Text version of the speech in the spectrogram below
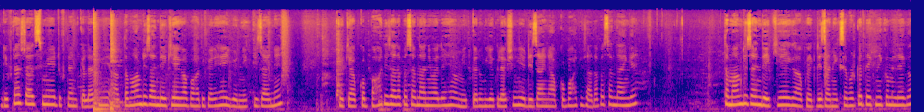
डिफरेंट स्टाइल्स में डिफरेंट कलर में। आप तमाम डिज़ाइन देखिएगा, बहुत ही प्यारे हैं यूनिक डिज़ाइन है, जो कि आपको बहुत ही ज़्यादा पसंद आने वाले हैं। उम्मीद करूँगी ये कलेक्शन ये डिज़ाइन आपको बहुत ही ज़्यादा पसंद आएँगे। तमाम डिज़ाइन देखिएगा, आपको एक डिज़ाइन एक से बढ़कर देखने को मिलेगा।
